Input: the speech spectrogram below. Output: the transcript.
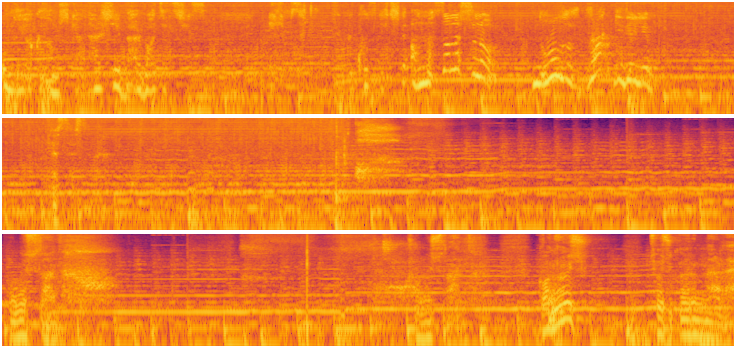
Onu yakalamışken her şeyi berbat edeceksin. Elimize çok büyük bir koz geçti. Anlasana şunu. Ne olur bırak gidelim. Kes sesini. Konuş lan. Konuş lan. Konuş. Çocuklarım nerede?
